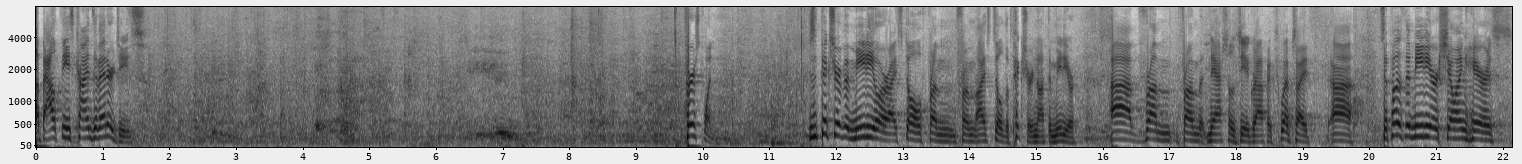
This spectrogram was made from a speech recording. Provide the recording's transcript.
about these kinds of energies. First one. This is a picture of a meteor I stole from, from I stole the picture, not the meteor, uh, from, from National Geographic's website. Uh, suppose the meteor showing here is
